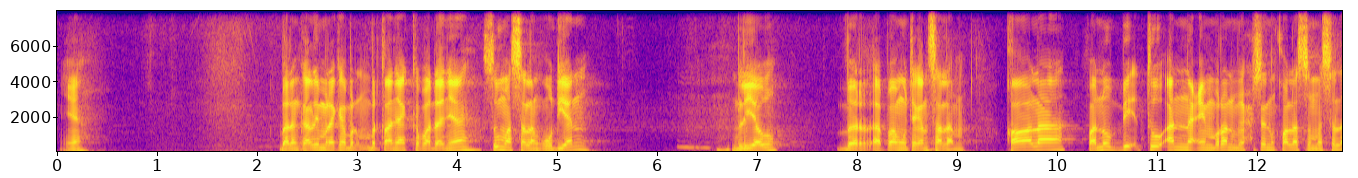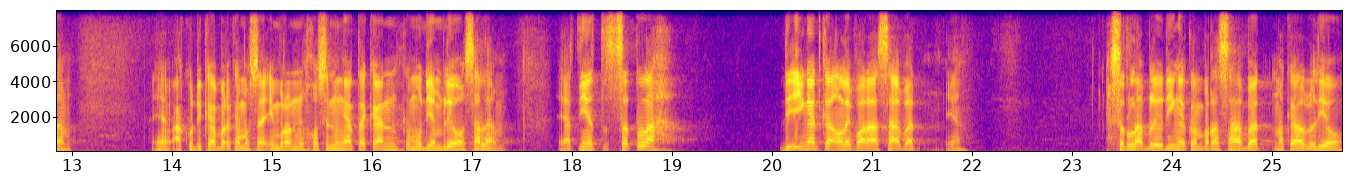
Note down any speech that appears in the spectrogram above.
Ya. Barangkali mereka bertanya kepadanya, summa salam kemudian beliau ber apa mengucapkan salam. Qala fanubbitu anna Imran bin Husain qala summa salam. Ya, aku dikabarkan bahwa Imran bin Husain mengatakan kemudian beliau salam. Ya, artinya setelah diingatkan oleh para sahabat, ya. Setelah beliau diingatkan para sahabat, maka beliau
